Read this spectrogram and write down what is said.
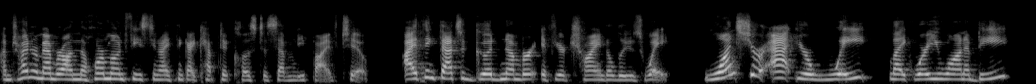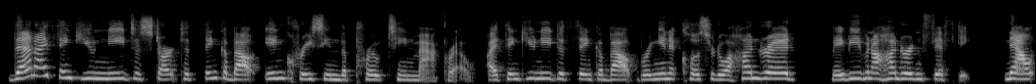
I'm trying to remember on the hormone feasting i think i kept it close to 75 too. I think that's a good number if you're trying to lose weight. Once you're at your weight like where you want to be then I think you need to start to think about increasing the protein macro. I think you need to think about bringing it closer to 100, maybe even 150. Now,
